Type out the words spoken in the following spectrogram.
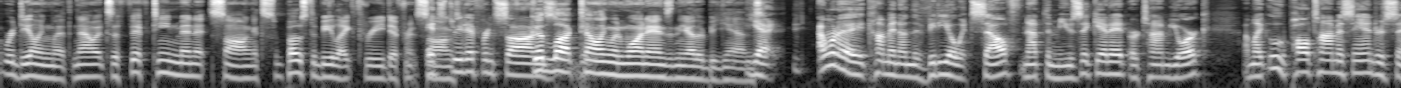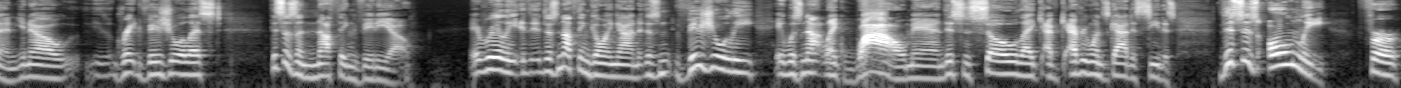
what we're dealing with now it's a 15 minute song it's supposed to be like three different songs It's three different songs. good luck telling when one ends and the other begins Yeah, I want to comment on the video itself, not the music in it or Thom Yorke. I'm like, ooh, Paul Thomas Anderson, you know, great visualist. This is a nothing video. It really, it, it- there's nothing going on. There's visually, it was not like, wow, man, this is so like I've, everyone's got to see this. This is only for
